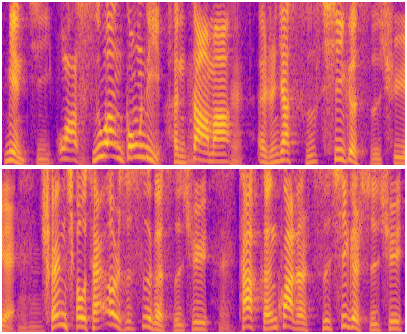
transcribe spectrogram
面积哇，十万公里很大吗？哎，人家十七个时区，哎，全球才二十四个时区，它横跨了十七个时区，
